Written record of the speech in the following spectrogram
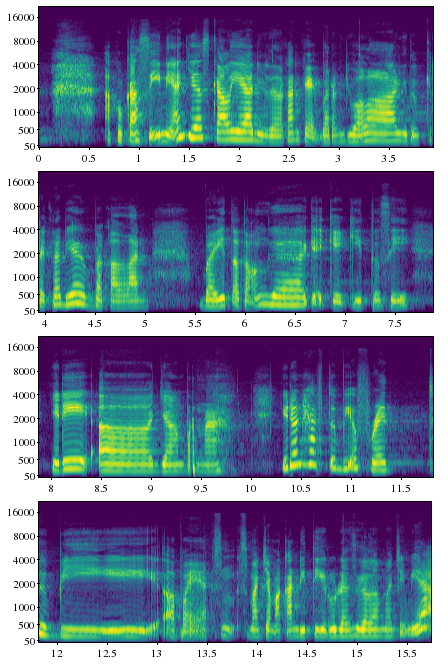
Aku kasih ini aja sekalian gitu kan kayak barang jualan gitu kira-kira dia bakalan baik atau enggak kayak kayak gitu sih. Jadi uh, jangan pernah you don't have to be afraid to be apa ya semacam akan ditiru dan segala macam. Ya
